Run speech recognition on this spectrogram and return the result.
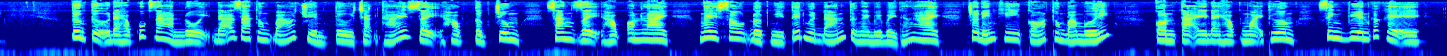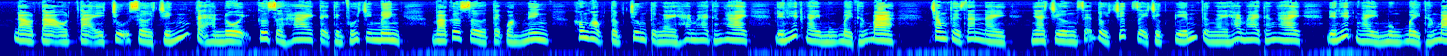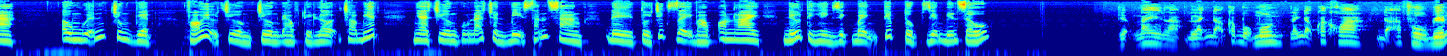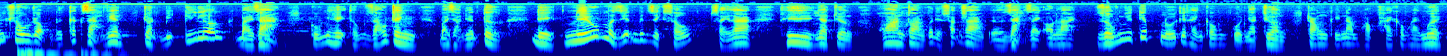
Tương tự, Đại học Quốc gia Hà Nội đã ra thông báo chuyển từ trạng thái dạy học tập trung sang dạy học online ngay sau đợt nghỉ Tết Nguyên đán từ ngày 17 tháng 2 cho đến khi có thông báo mới. Còn tại Đại học Ngoại thương, sinh viên các hệ đào tạo tại trụ sở chính tại Hà Nội, cơ sở 2 tại thành phố Hồ Chí Minh và cơ sở tại Quảng Ninh không học tập trung từ ngày 22 tháng 2 đến hết ngày 7 tháng 3. Trong thời gian này, nhà trường sẽ tổ chức dạy trực tuyến từ ngày 22 tháng 2 đến hết ngày mùng 7 tháng 3. Ông Nguyễn Trung Việt, Phó hiệu trưởng trường Đại học Thủy Lợi cho biết, nhà trường cũng đã chuẩn bị sẵn sàng để tổ chức dạy và học online nếu tình hình dịch bệnh tiếp tục diễn biến xấu. Hiện nay là lãnh đạo các bộ môn, lãnh đạo các khoa đã phổ biến sâu rộng tới các giảng viên, chuẩn bị kỹ lưỡng bài giảng cũng như hệ thống giáo trình, bài giảng điện tử để nếu mà diễn biến dịch xấu xảy ra thì nhà trường hoàn toàn có thể sẵn sàng ờ, giảng dạy online giống như tiếp nối cái thành công của nhà trường trong cái năm học 2020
